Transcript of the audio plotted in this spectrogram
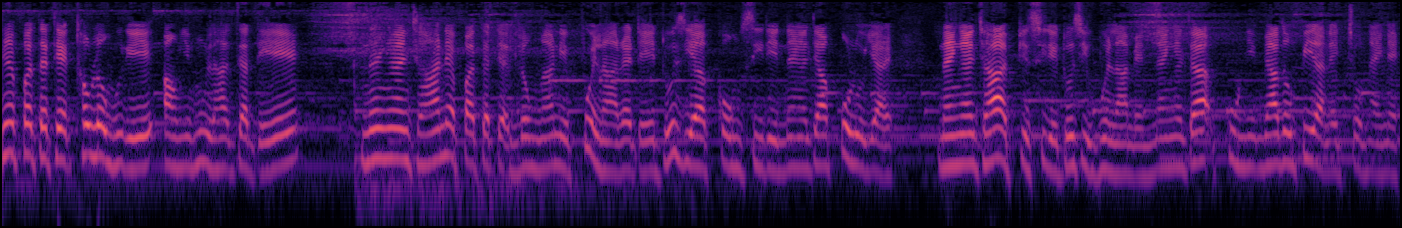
နဲ့ပတ်သက်တဲ့ထုတ်လုပ်မှုတွေအောင်မြင်မှုလာတတ်တယ်။နိုင်ငံခြားနဲ့ပတ်သက်တဲ့လုပ်ငန်းတွေပွင့်လာတတ်တယ်။ဒုစီယာကုန်စီတွေနိုင်ငံခြားပို့လို့ရတယ်။နိုင်ငံခြားပစ္စည်းတွေဒုစီဝင်လာမယ်။နိုင်ငံခြားအကူအညီအများဆုံးပေးရတဲ့ကြုံနိုင်တယ်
